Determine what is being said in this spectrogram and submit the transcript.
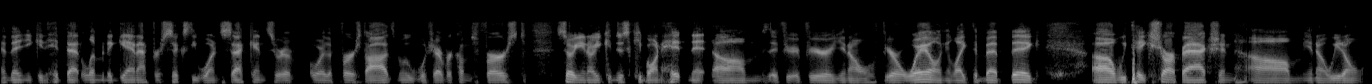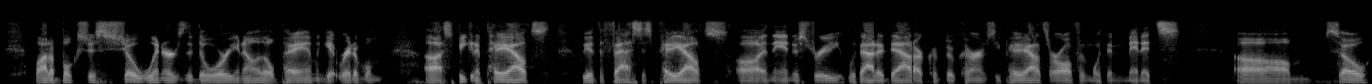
and then you can hit that limit again after 61 seconds, or or the first odds move, whichever comes first. So you know, you can just keep on hitting it. Um, if you're if you're you know if you're a whale and you like to bet big, uh, we take sharp action. Um, you know, we don't. A lot of books just show winners the door. You know, they'll pay them and get rid of them. Uh, speaking of payouts, we have the fastest payouts uh, in the industry. Without a doubt, our cryptocurrency payouts are often within minutes. Um, so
